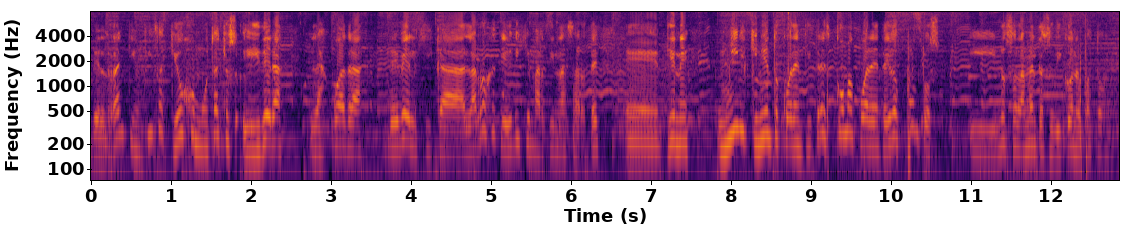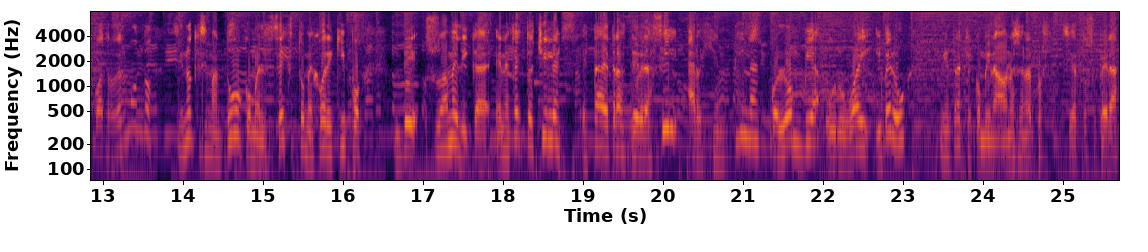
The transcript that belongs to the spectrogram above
del ranking FIFA, que ojo muchachos, lidera la escuadra de Bélgica. La roja que dirige Martín Lazarte eh, tiene 1.543,42 puntos y no solamente se ubicó en el puesto 24 del mundo, sino que se mantuvo como el sexto mejor equipo de Sudamérica. En efecto, Chile está detrás de Brasil, Argentina, Colombia, Uruguay y Perú, mientras que el combinado nacional, por cierto, supera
